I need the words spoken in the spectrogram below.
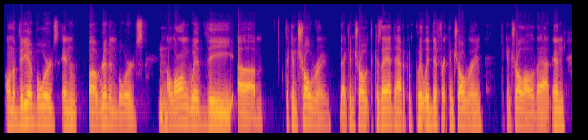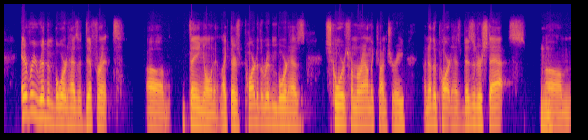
on the video boards and uh, ribbon boards, Mhm. along with the um, the control room that control because they had to have a completely different control room to control all of that. And every ribbon board has a different um, thing on it. Like there's part of the ribbon board has scores from around the country. Another part has visitor stats, Mhm. um,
